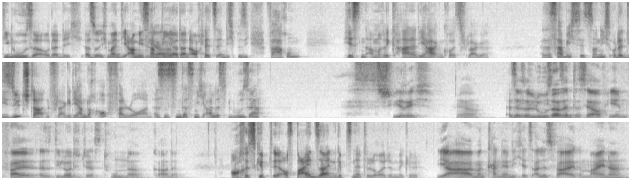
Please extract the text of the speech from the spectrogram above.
die Loser oder nicht? Also ich meine, die Amis ja. haben die ja dann auch letztendlich besiegt. Warum hissen Amerikaner die Hakenkreuzflagge. Also das habe ich jetzt noch nicht. Oder die Südstaatenflagge, die haben doch auch verloren. Also sind das nicht alles Loser? Es ist schwierig, ja. Also, also Loser sind es ja auf jeden Fall. Also die Leute, die das tun, ne, gerade. Ach, es gibt, äh, auf beiden Seiten gibt es nette Leute, Mickel. Ja, man kann ja nicht jetzt alles verallgemeinern.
